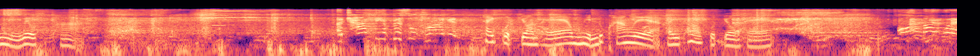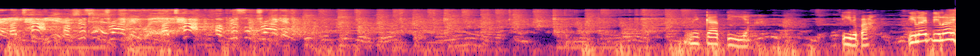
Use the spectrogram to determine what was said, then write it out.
หนึ่งเวลห้า Attack the abyssal dragon. ใครกดยอมแพ้ ผมเห็นทุกครั้งเลยอะ ใครชอบกดยอมแพ้ On my way. Attack, abyssal dragon. Attack, abyssal dragon. ไม่กล้าตีอะ ตีเลยปะตีเลยตีเลย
